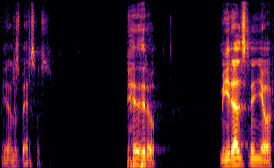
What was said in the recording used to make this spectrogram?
Mira los versos. Pedro mira al Señor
